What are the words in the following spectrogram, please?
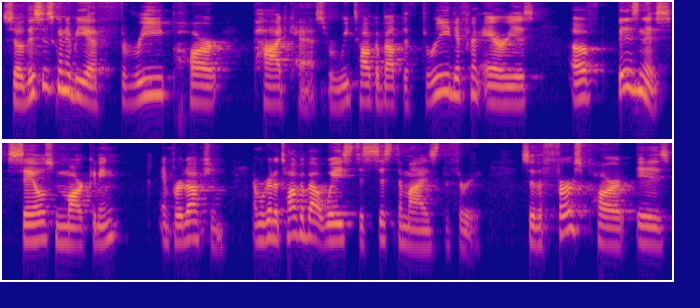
So, this is going to be a three part podcast where we talk about the three different areas of business sales, marketing, and production and we're going to talk about ways to systemize the three. So the first part is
